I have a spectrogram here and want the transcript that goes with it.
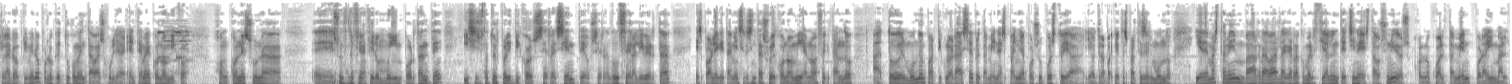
Claro, primero por lo que tú comentabas, Julia, el tema económico. Hong Kong es, una, eh, es un centro financiero muy importante y si su estatus político se resiente o se reduce la libertad, es probable que también se resienta su economía, ¿no? afectando a todo el mundo, en particular a Asia, pero también a España, por supuesto, y a, otras partes del mundo. Y además también va a agravar la guerra comercial entre China y Estados Unidos, con lo cual también por ahí mal.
